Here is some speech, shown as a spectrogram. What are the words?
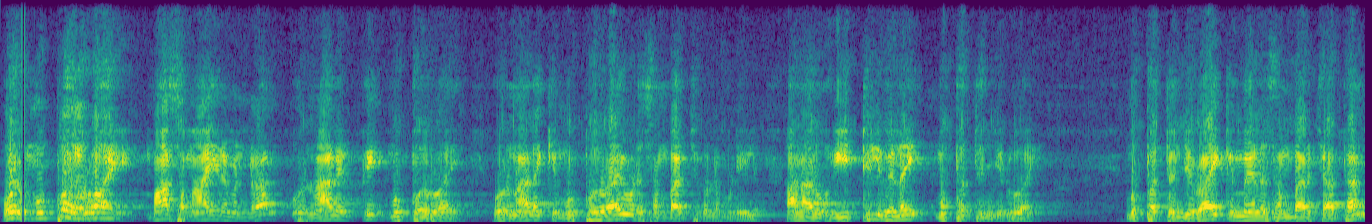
ஒரு முப்பது ரூபாய் மாசம் ஆயிரம் என்றால் ஒரு நாளைக்கு முப்பது ரூபாய். ஒரு நாளைக்கு முப்பது ரூபாய் கூட சம்பாரிச்சு கொள்ள முடியல. ஆனால் ஒரு இட்லி விலை முப்பத்தஞ்சு ரூபாய். முப்பத்தஞ்சு ரூபாய்க்கு மேல சம்பாரிச்சா தான்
